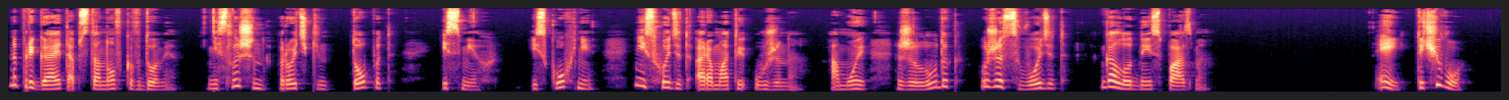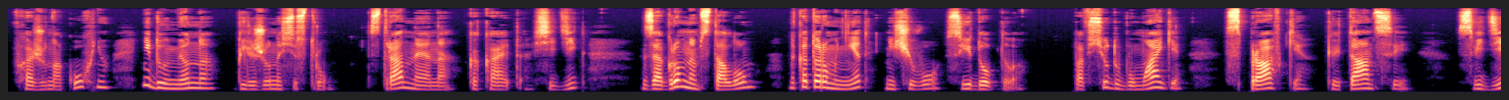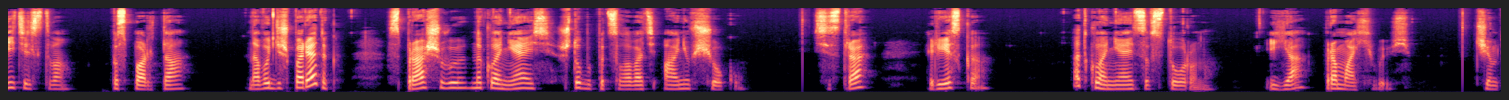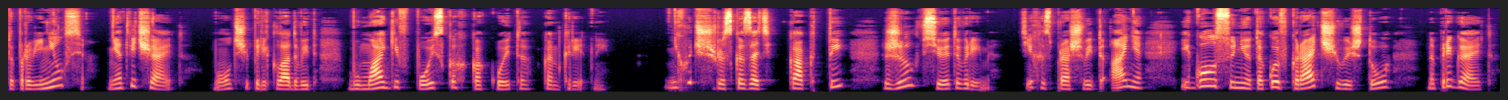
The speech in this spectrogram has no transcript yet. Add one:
Напрягает обстановка в доме. Не слышен Родькин топот и смех. Из кухни не исходят ароматы ужина, а мой желудок уже сводит голодные спазмы. «Эй, ты чего?» Вхожу на кухню, недоуменно гляжу на сестру. Странная она какая-то, сидит за огромным столом, на котором нет ничего съедобного. Повсюду бумаги, справки, квитанции, свидетельства, паспорта. Наводишь порядок? Спрашиваю, наклоняясь, чтобы поцеловать Аню в щеку. Сестра резко отклоняется в сторону, и я промахиваюсь. Чем-то провинился? Не отвечает. Молча перекладывает бумаги в поисках какой-то конкретной. «Не хочешь рассказать, как ты жил все это время?» Тихо спрашивает Аня, и голос у нее такой вкрадчивый, что Напрягает.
